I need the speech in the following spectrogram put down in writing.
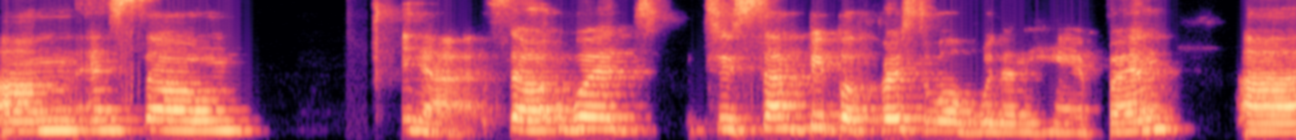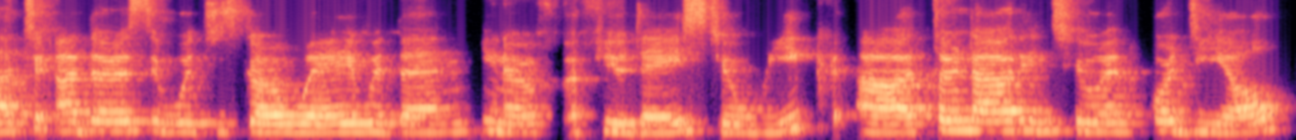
Um, and so, yeah, so what to some people, first of all, wouldn't happen. Uh, to others, it would just go away within, you know, a few days to a week. Uh, turned out into an ordeal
